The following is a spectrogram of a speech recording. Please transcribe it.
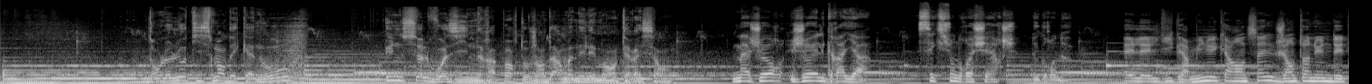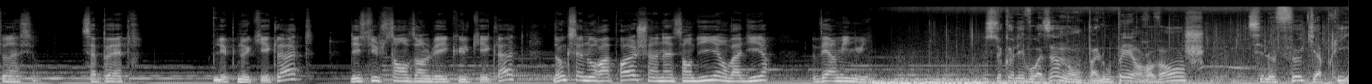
Dans le lotissement des canaux, une seule voisine rapporte aux gendarmes un élément intéressant. Major Joël Graya, section de recherche de Grenoble. Elle, elle dit vers minuit 45, j'ai entendu une détonation. Ça peut être les pneus qui éclatent, des substances dans le véhicule qui éclatent, donc ça nous rapproche à un incendie, on va dire, vers minuit. Ce que les voisins n'ont pas loupé en revanche, c'est le feu qui a pris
